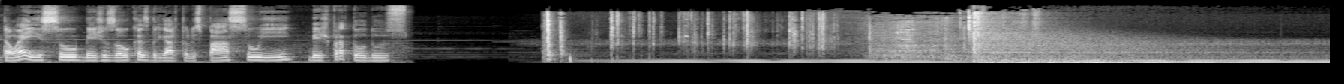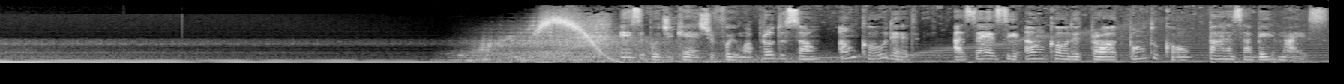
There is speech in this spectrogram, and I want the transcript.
Então é isso. Beijos, Oucas. Obrigado pelo espaço e beijo para todos. Esse podcast foi uma produção Uncoded. Acesse uncodedprod.com para saber mais.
